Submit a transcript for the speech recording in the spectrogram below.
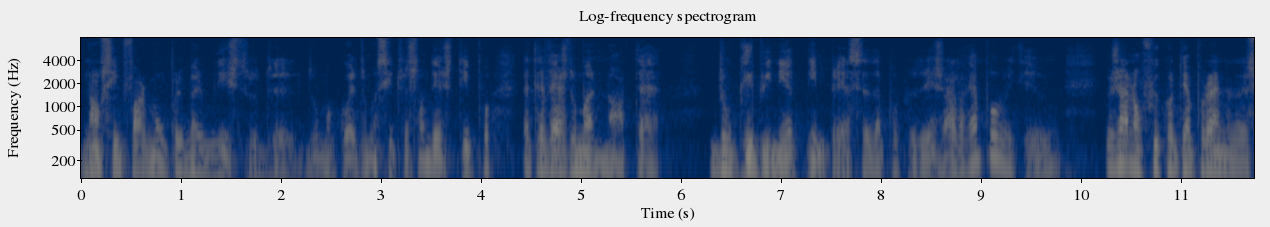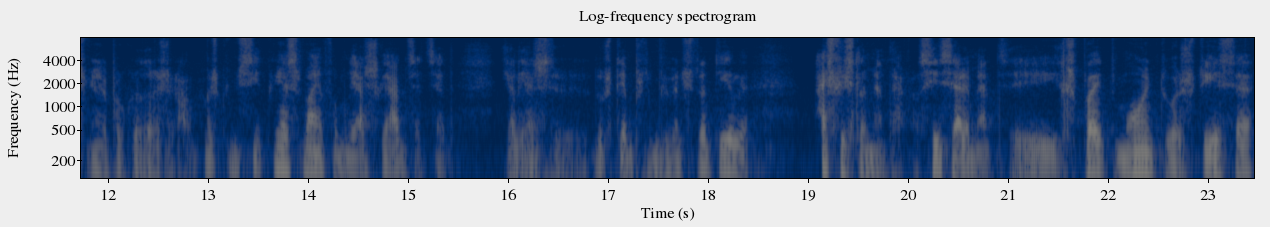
não se informa um primeiro-ministro de, de, uma coisa, de uma situação deste tipo, através de uma nota do gabinete de imprensa da Procuradoria-Geral da República. Eu, eu, já não fui contemporâneo da senhora Procuradora-Geral, mas conheci, conheço bem familiares chegados, etc. Que, aliás, dos tempos do movimento estudantil, acho isto lamentável, sinceramente. E respeito muito a Justiça,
